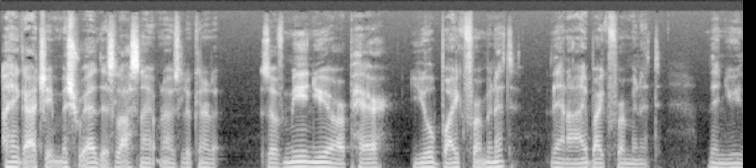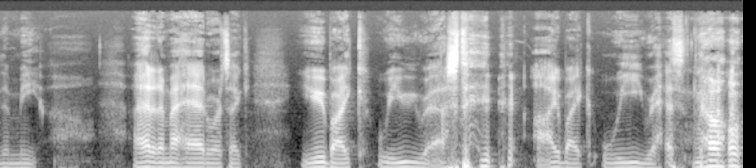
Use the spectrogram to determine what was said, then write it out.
I think I actually misread this last night when I was looking at it. So if me and you are a pair, you'll bike for a minute, then I bike for a minute, then you, then me. I had it in my head where it's like, you bike, we rest. I bike, we rest. No.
